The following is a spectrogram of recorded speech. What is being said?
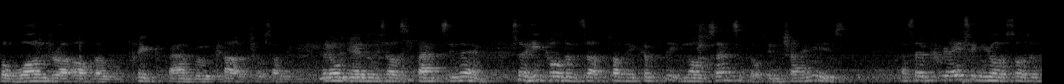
the wanderer of the pink bamboo couch or something. They all gave themselves fancy names. So he called himself something completely nonsensical in Chinese. And so creating your sort of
